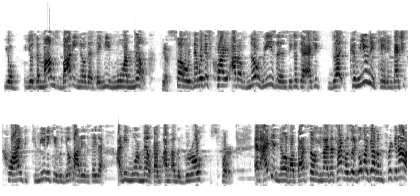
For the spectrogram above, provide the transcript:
your, your, the mom's body know that they need more milk. Yes. So they would just cry out of no reason because they're actually like communicating. They're actually crying to communicate with your body and say that I need more milk. I'm, I'm on the growth spurt. And I didn't know about that. So, you know, at the time I was like, oh my God, I'm freaking out.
